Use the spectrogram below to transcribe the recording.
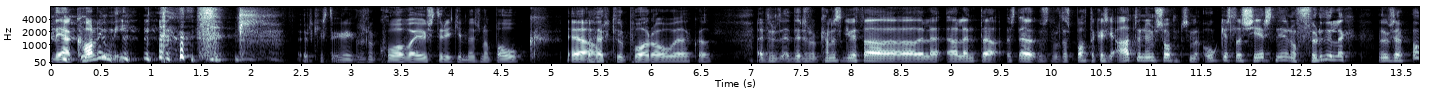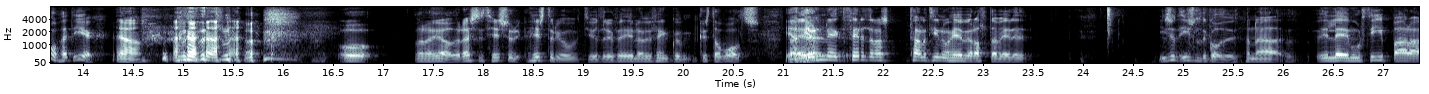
They are calling me. Örglist einhver svona kofa í Austuríki með svona bók Já. Herkjúl Poirot eða eitthvað. Þetta er- svona, kannast ekki við það að, að lenda, eða, þú veist, þú ert að spotta kannski atvinnum svo sem er ógeðslega sér sniðin og furðuleg. Og þú veist, ó, þetta er ég. Og þannig að já, the rest is history, history og djúðlega fegin að við fengum Kristoff Waltz. Já, er að- rauninni fyrirlega Tarantino hefur alltaf verið ísöldi ísöldi góðu. Þannig að við leiðum úr því bara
